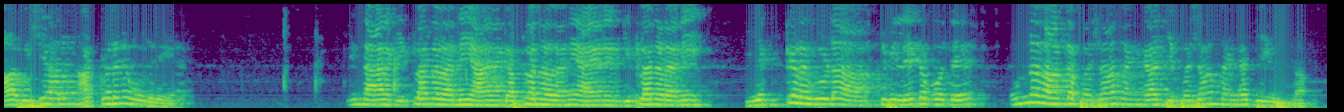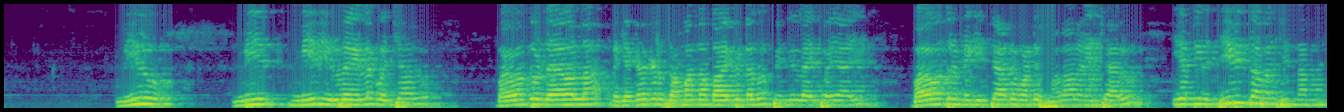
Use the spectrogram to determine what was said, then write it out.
ఆ విషయాలు అక్కడనే వదిలేయాలి. నిన్న ఆయనకి ఇట్లా అన్నదని ఆయనకి అట్లా అన్నదని ఆయన నేను ఇట్లా అన్నాడని ఎక్కడ కూడా ఇవి లేకపోతే ఉన్న దాంట్లో ప్రశాంతంగా ప్రశాంతంగా జీవిస్తాం. మీరు మీ మీరు ఇరవై ఏళ్ళకి వచ్చారు. భగవంతుడి దయ వల్ల మీకు ఎక్కడెక్కడ సంబంధం బాగుంటుందో పెళ్ళిళ్ళు అయిపోయాయి. భగవంతుడు మీకు ఇచ్చేటువంటి ఫలాలను ఇచ్చారు. ఇక మీరు జీవించవలసింద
